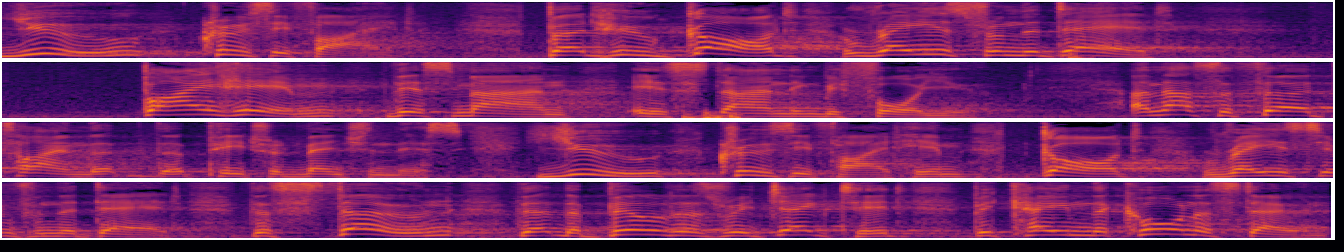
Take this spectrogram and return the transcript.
you crucified, but who God raised from the dead by him, this man is standing before you. And that's the third time that, that Peter had mentioned this. You crucified him, God raised him from the dead. The stone that the builders rejected became the cornerstone,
